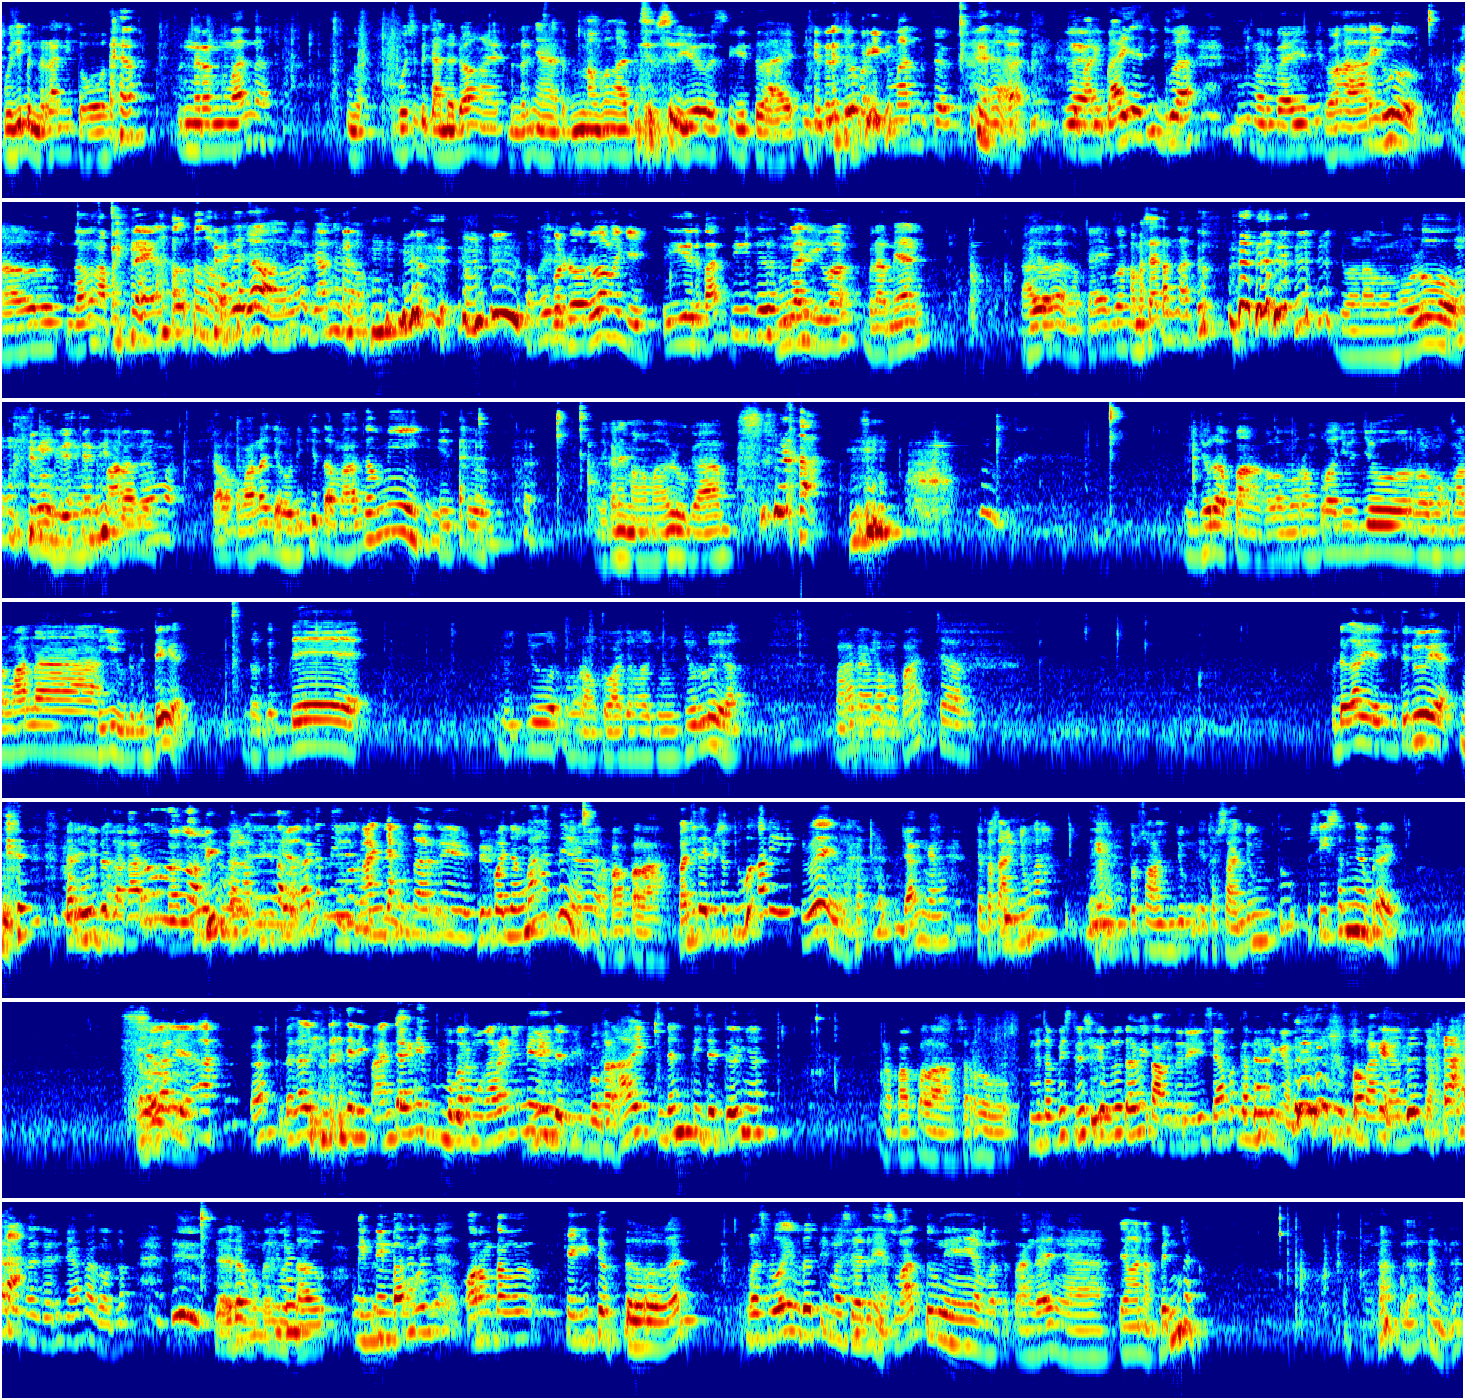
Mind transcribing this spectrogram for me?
Gue sih beneran itu. Beneran ke mana Enggak, gue sih bercanda doang ay sebenarnya tapi memang gue nggak pikir serius gitu ay terus lu pergi ke mana tuh? Lu bahaya sih gue ini mau bayar dia dua hari lu. Tahu lu. tahu ngapain aja? Lu ngapain ya Allah jangan dong. Berdoa doang lagi? Iya udah pasti itu enggak sih gue beramian. Ayo lah, nggak percaya gua. sama setan satu jual nama mulu. Nih, biasanya ini nih parah nih. Kalau ke mana jauh dikit sama agam nih, itu. ya kan emang sama lu gam Jujur apa? Kalau mau orang tua jujur, kalau mau ke mana-mana. iya udah gede ya Udah gede. Jujur, sama orang tua aja nggak jujur lu ya. parah sama pacar. Udah kali ya segitu dulu ya. Ntar Udah, dibuka kan. terus lah. Tambah banyak nih gua Panjang ntar nih. Dari panjang banget nih. Gak apa-apa lah. Lanjut episode 2 kali. Weh, Jangan. Kita sanjung lah. Tersanjung, eh, tersanjung itu seasonnya, Bray. Iya kali ya. Ah, Hah? Udah kali ntar jadi panjang nih bongkar-bongkaran Ini ini. jadi bongkar aib nanti jadinya. Gak apa-apa lah, seru. Nggak, tapi serius gam lu tapi tahu dari siapa gam ini gam? Tetangga gue tahu dari siapa goblok. Ya udah pokoknya gue tahu. Minim banget orang tahu kayak gitu. Tuh kan. Mas Boy berarti masih ada Apa ya? sesuatu nih sama tetangganya. Yang anak band bukan? Hah? Bukan gila.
